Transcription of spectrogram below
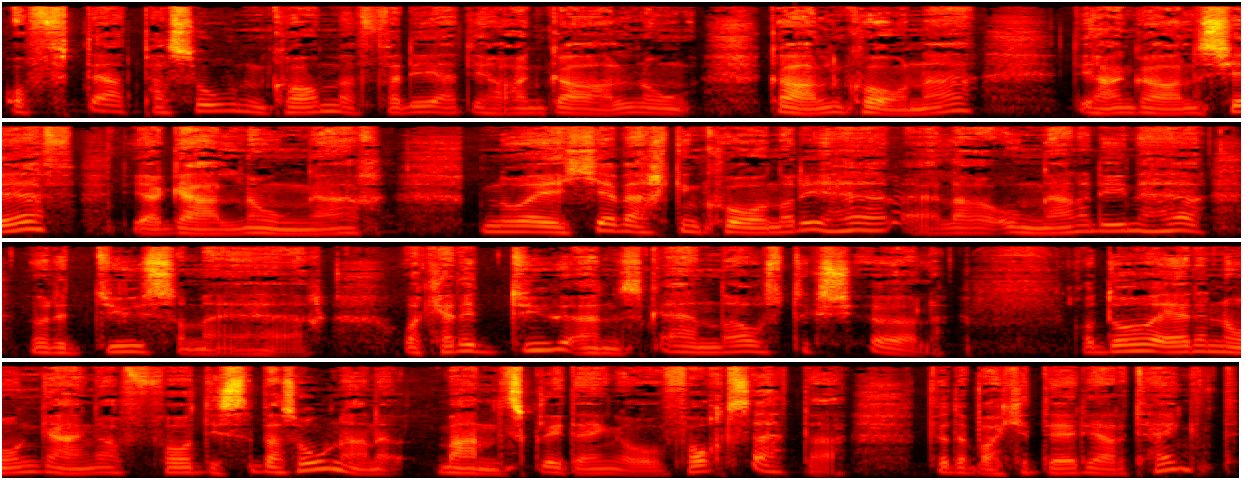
ofte at personen kommer fordi at de har en galen, galen kone, de har en galen sjef, de har galne unger. Nå er ikke verken kona di her eller ungene dine her, nå er det du som er her. Og hva er det du ønsker å endre hos deg sjøl? Og Da er det noen ganger for disse personene vanskelig å fortsette, for det var ikke det de hadde tenkt.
